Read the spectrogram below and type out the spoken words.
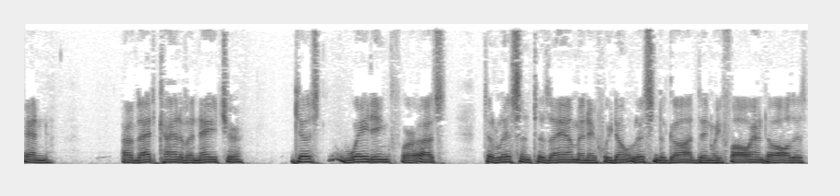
and of that kind of a nature, just waiting for us to listen to them. And if we don't listen to God, then we fall into all this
